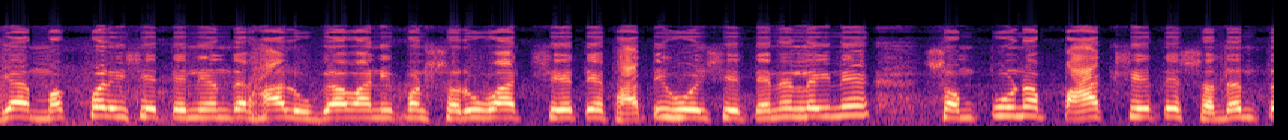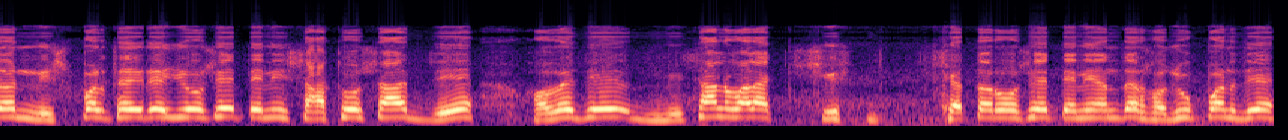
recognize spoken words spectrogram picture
જ્યાં મગફળી છે તેની અંદર હાલ ઉગાવાની પણ શરૂઆત છે, તે થતી હોય છે. તેને લઈને સંપૂર્ણ પાક છે તે સદંતર નિષ્ફળ થઈ રહ્યો છે. તેની સાથોસાથ જે હવે જે નિશાનવાળા ખેતરો છે તેની અંદર હજુ પણ જે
